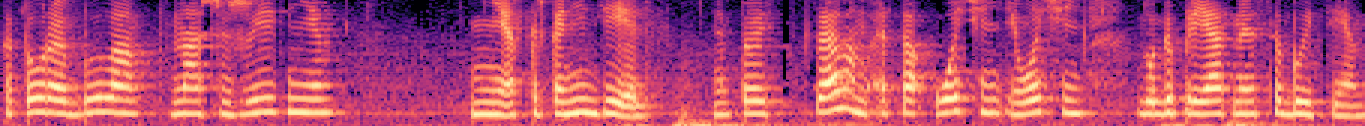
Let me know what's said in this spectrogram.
которое было в нашей жизни несколько недель. То есть в целом это очень и очень благоприятное событие.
